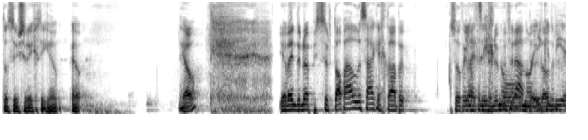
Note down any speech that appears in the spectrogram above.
das ist richtig, ja. Ja. Ja, ja wenn du noch etwas zur Tabelle sagst, ich glaube, so viel Ja, hat sich ja nicht mehr noch, noch verändert, oder? irgendwie,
